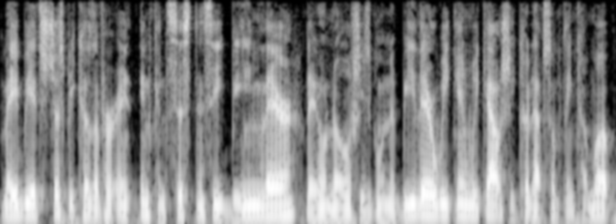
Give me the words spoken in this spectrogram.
Maybe it's just because of her in- inconsistency being there. They don't know if she's going to be there week in, week out. She could have something come up.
